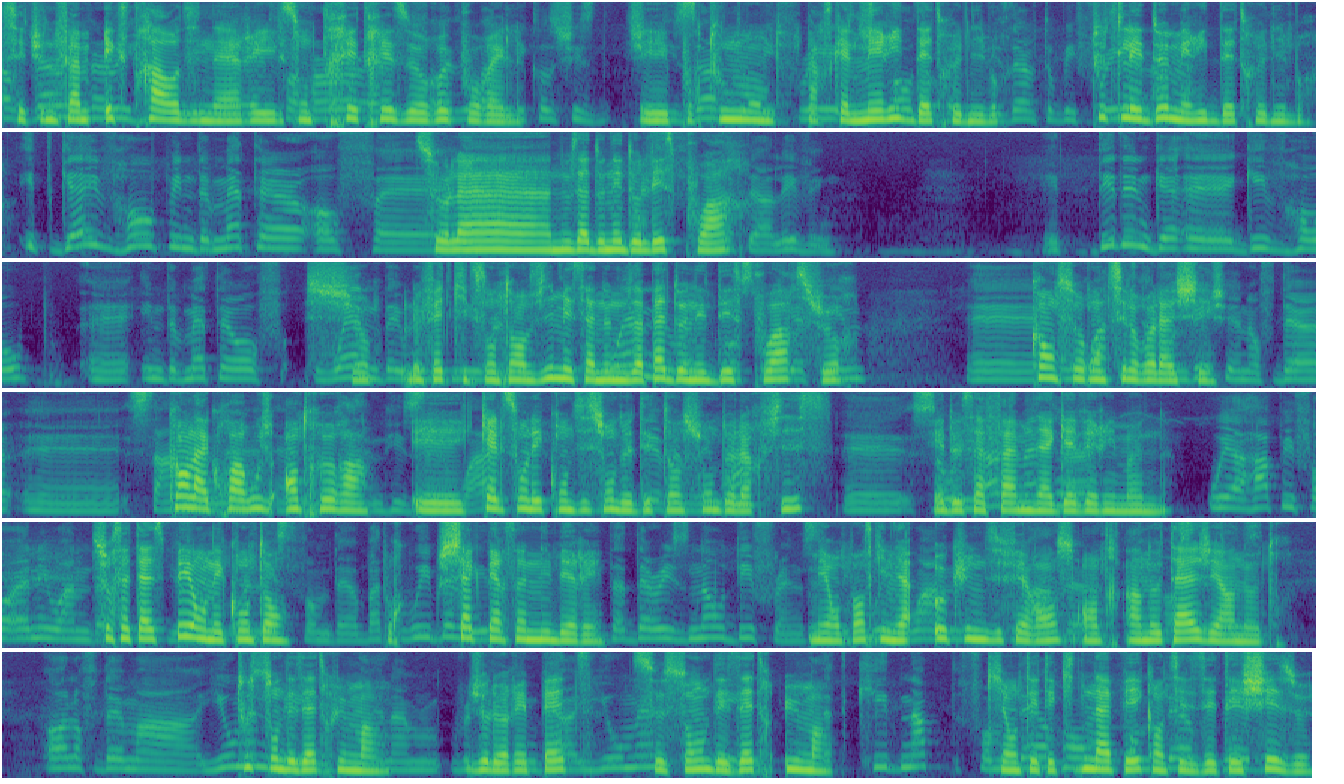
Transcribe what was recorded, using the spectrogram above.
C'est une femme extraordinaire et ils sont très très heureux pour elle et pour tout le monde parce qu'elle mérite d'être libre. Toutes les deux méritent d'être libres. Cela nous a donné de l'espoir sur le fait qu'ils sont en vie, mais ça ne nous a pas donné d'espoir sur uh, quand seront-ils relâchés uh, Quand la Croix-Rouge entrera Et quelles sont les conditions de détention de leur fils uh, et de sa femme Yagaverimon Sur cet aspect, on est content pour chaque personne libérée. Mais on pense qu'il n'y a aucune différence entre un otage et un autre. Tous sont des êtres humains. Je le répète, ce sont des êtres humains qui ont été kidnappés quand ils étaient chez eux,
